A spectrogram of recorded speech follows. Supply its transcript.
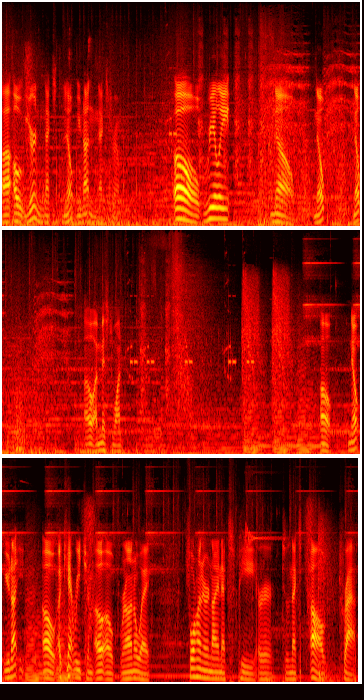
Uh oh, you're next. No, you're not in the next room. Oh, really? No. Nope. Nope. Oh, I missed one. Oh, nope, you're not... Oh, I can't reach him. Oh, oh, run away. 409 XP, or to the next... Oh, trap.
